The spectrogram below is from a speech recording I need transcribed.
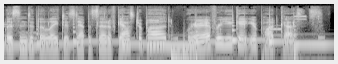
Listen to the latest episode of Gastropod wherever you get your podcasts.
